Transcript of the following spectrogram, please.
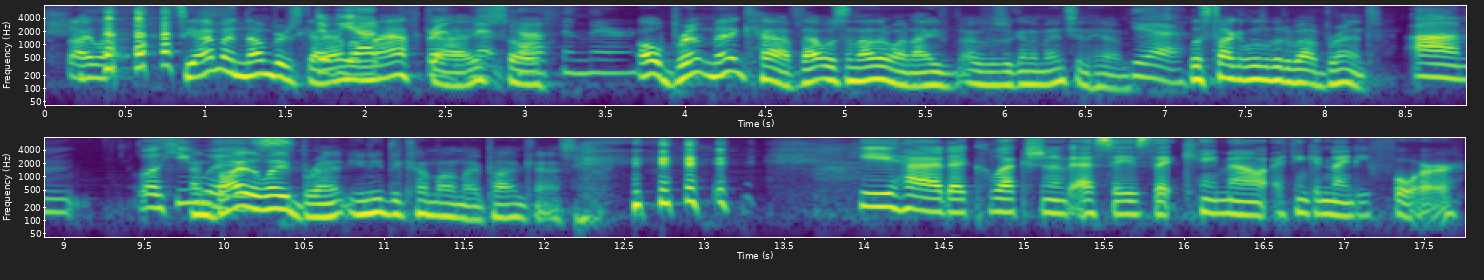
I see. I'm a numbers guy. I'm we a add math Brent guy. So Metcalfe in there? oh, Brent Metcalfe. That was another one. I I was going to mention him. Yeah. Let's talk a little bit about Brent. Um, well, he And was. by the way, Brent, you need to come on my podcast. he had a collection of essays that came out, I think, in '94,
